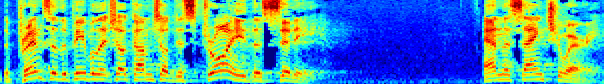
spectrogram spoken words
The prince of the people that shall come shall destroy the city and the sanctuary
